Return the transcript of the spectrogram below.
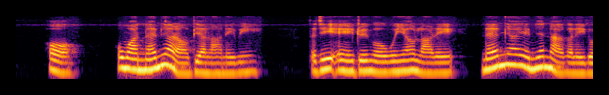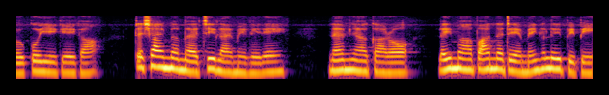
။ဟောဟိုမှာနမ်းမြတောင်ပြန်လာနေပြီ။တကြီးအိမ်အတွင်းကိုဝင်ရောက်လာတဲ့နမ်းမြရဲ့မျက်နှာကလေးကိုကိုရီကဲကတရှိုက်မက်မက်ကြည့်လိုက်မိလေတယ်။နမ်းမြကတော့လိမ္မာပါနဲ့တဲ့မိန်းကလေးပီပီ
